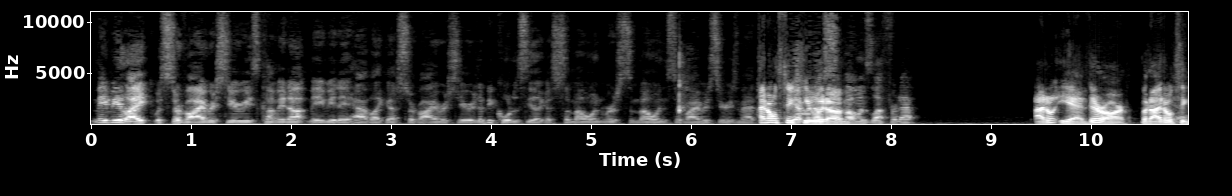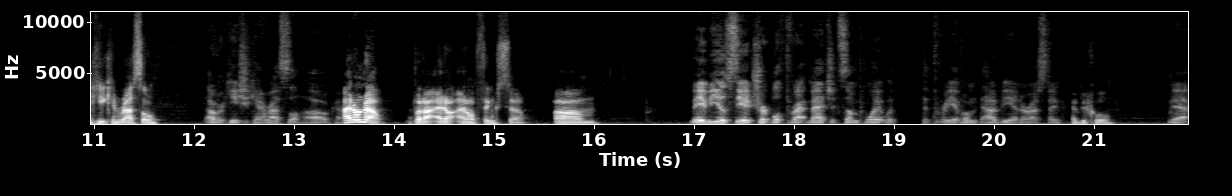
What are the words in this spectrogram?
Maybe like with Survivor Series coming up, maybe they have like a Survivor Series. It'd be cool to see like a Samoan versus Samoan Survivor Series match. I don't think he would. Um, Samoans left for that. I don't. Yeah, there are, but I don't yeah. think he can wrestle. Oh, Rikishi can't wrestle. Oh, okay. I don't know, but I, don't. I don't think so. Um, maybe you'll see a triple threat match at some point with the three of them. That would be interesting. That'd be cool. Yeah,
